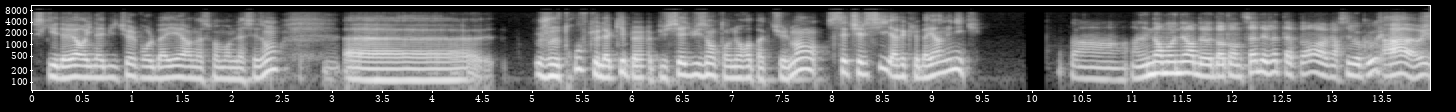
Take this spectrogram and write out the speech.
ce qui est d'ailleurs inhabituel pour le Bayern à ce moment de la saison. Mhm. Euh, je trouve que l'équipe la plus séduisante en Europe actuellement, c'est Chelsea avec le Bayern Munich. Un énorme honneur d'entendre ça déjà de ta part, merci beaucoup. Ah oui.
